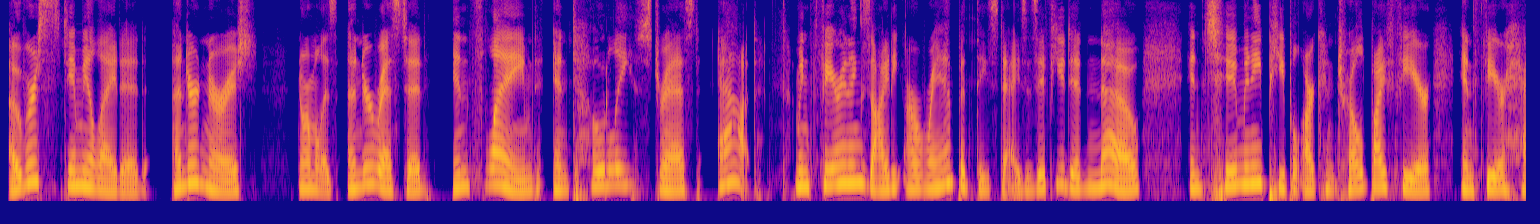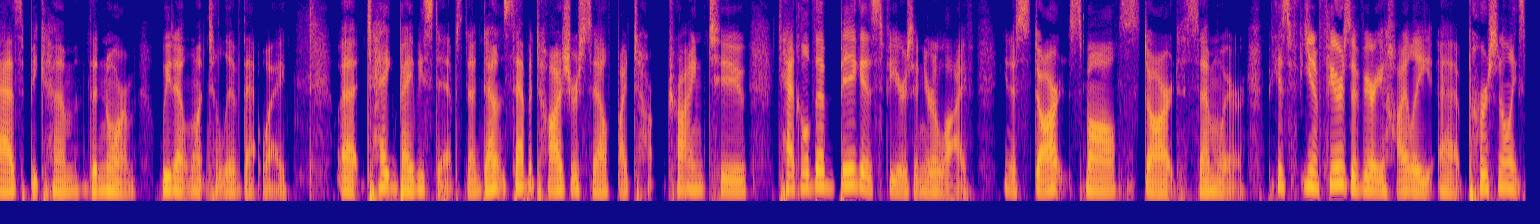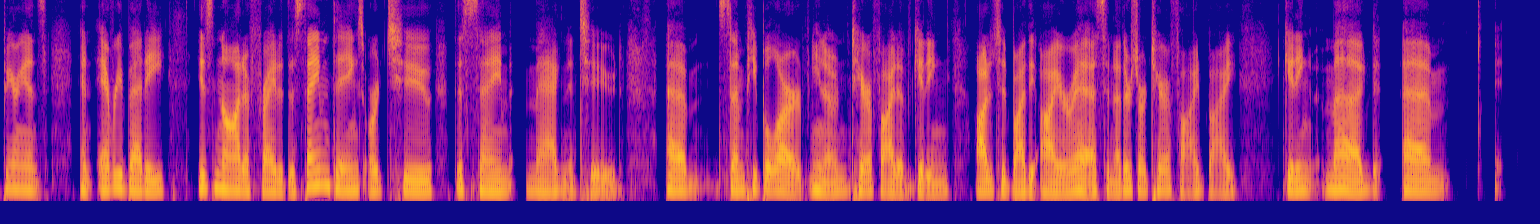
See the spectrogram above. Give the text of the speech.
overstimulated, undernourished, normal is underrested, inflamed, and totally stressed out. I mean, fear and anxiety are rampant these days, as if you didn't know. And too many people are controlled by fear, and fear has become the norm. We don't want to live that way. Uh, take baby steps. Now, don't sabotage yourself by t- trying to tackle the biggest fears in your life. You know, start small, start somewhere. Because, you know, fear is a very highly uh, personal experience, and everybody is not afraid of the same things or to the same magnitude. Um, some people are, you know, terrified of getting audited by the IRS, and others are terrified by getting mugged. Um,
